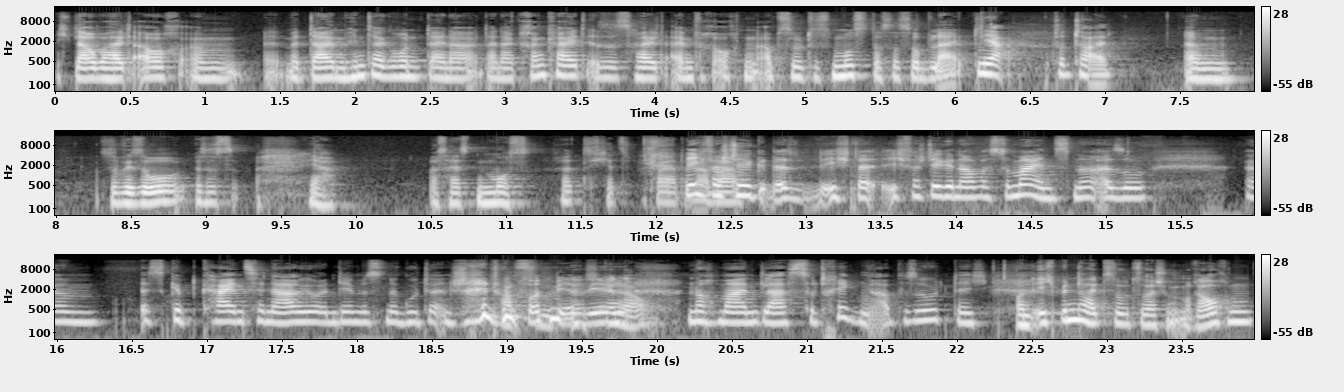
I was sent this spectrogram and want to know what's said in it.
Ich glaube halt auch, ähm, mit deinem Hintergrund, deiner, deiner Krankheit ist es halt einfach auch ein absolutes Muss, dass es so bleibt. Ja, total. Ähm, sowieso ist es, ja, was heißt ein Muss? Hört sich jetzt bescheuert Nee, an. ich verstehe, also ich, ich verstehe genau, was du meinst. Ne? Also ähm, es gibt kein Szenario, in dem es eine gute Entscheidung Absolut von mir nicht, wäre, genau. nochmal ein Glas zu trinken. Absolut nicht. Und ich bin halt so zum Beispiel mit dem Rauchen,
